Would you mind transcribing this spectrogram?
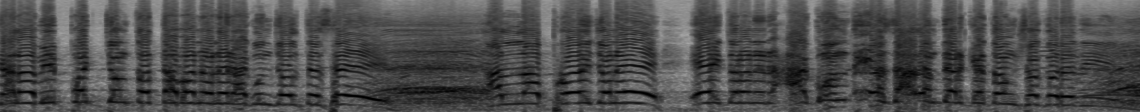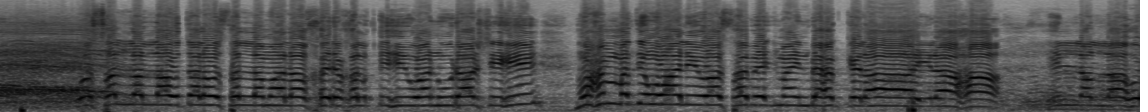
তেলাবি পর্যন্ত দাবানলের আগুন জ্বলতেছে। আল্লাহ প্রয়োজনে এই ধরনের আগুন দিয়ে জালেমদেরকে ধ্বংস করে দিন। ও সাল্লাল্লাহু তাআলা ওয়া সাল্লাম আলা খায়রুল খালকিহি ওয়া নূর আরশিহি মুহাম্মাদিন ওয়া আলিহি ওয়া সাহবিহি আজমাইন। বিহাক্কি লা ইলাহা ইল্লাল্লাহু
